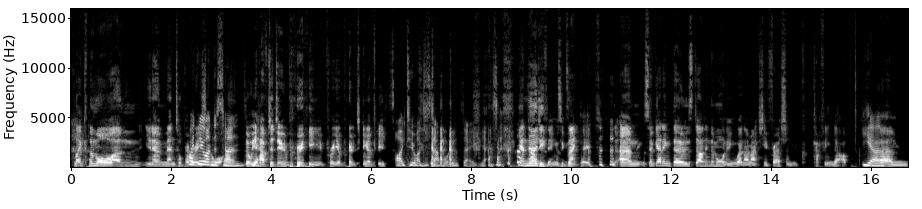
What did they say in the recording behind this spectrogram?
like the more um, you know mental preparation I do understand that we yeah. have to do pre pre approaching a piece. I do understand what you're saying. Yes. yeah, nerdy things exactly. um, so getting those done in the morning when I'm actually fresh and caffeined up. Yeah. Um,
